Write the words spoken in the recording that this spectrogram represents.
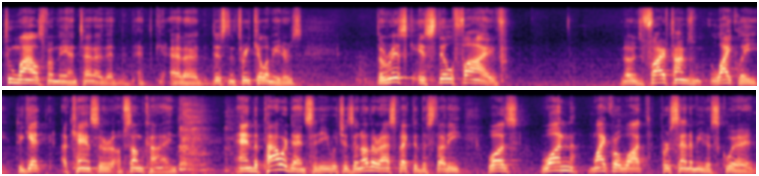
two miles from the antenna at, at a distance three kilometers. The risk is still five. You know, it's five times likely to get a cancer of some kind. And the power density, which is another aspect of the study, was one microwatt per centimeter squared.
